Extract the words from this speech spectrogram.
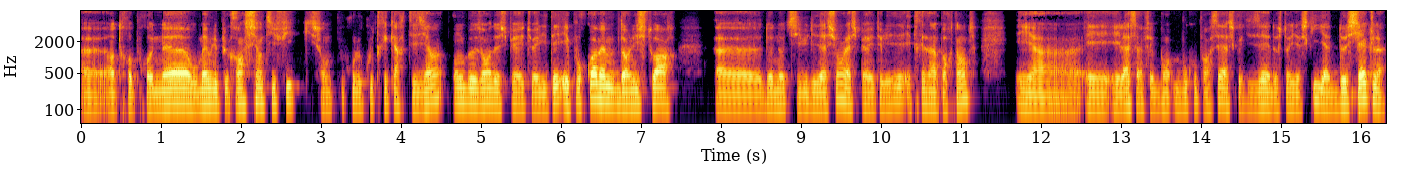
euh, entrepreneurs ou même les plus grands scientifiques qui sont pour le coup très cartésiens ont besoin de spiritualité. Et pourquoi même dans l'histoire euh, de notre civilisation, la spiritualité est très importante. Et, euh, et, là, ça me fait beaucoup penser à ce que disait Dostoïevski il y a deux siècles,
